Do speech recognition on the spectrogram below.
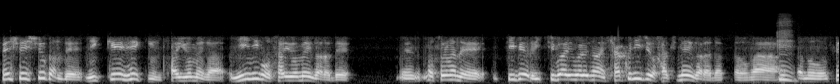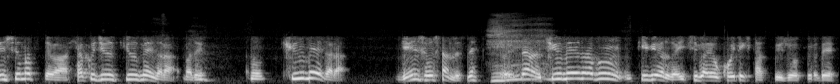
先週1週間で日経平均採用銘柄、225採用銘柄で、えまあ、それまで PBR1 倍割れが128銘柄だったのが、ええ、あの先週末では119銘柄まで、うん、あの9銘柄減少したんですね。だから9銘柄分 PBR が1倍を超えてきたという状況で、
